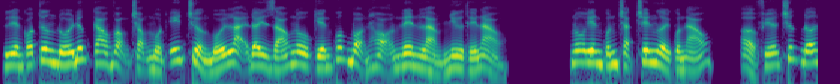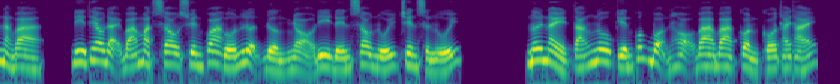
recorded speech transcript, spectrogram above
liền có tương đối đức cao vọng trọng một ít trưởng bối lại đây giáo ngô kiến quốc bọn họ nên làm như thế nào. Nô Yên quấn chặt trên người quần áo, ở phía trước đỡ nàng ba, đi theo đại bá mặt sau xuyên qua bốn lượn đường nhỏ đi đến sau núi trên sườn núi. Nơi này táng nô kiến quốc bọn họ ba ba còn có thái thái,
